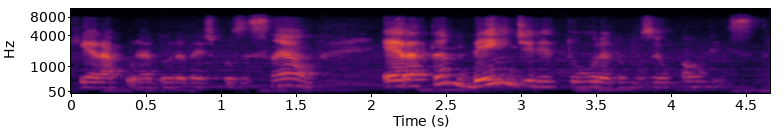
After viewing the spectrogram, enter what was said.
que era a curadora da exposição, era também diretora do Museu Paulista.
